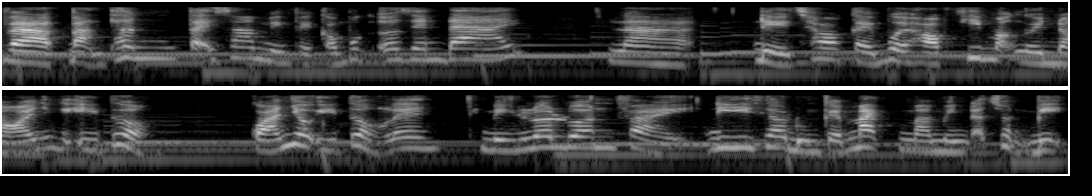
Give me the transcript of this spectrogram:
Và bản thân tại sao mình phải có một agenda ấy là để cho cái buổi họp khi mọi người nói những cái ý tưởng quá nhiều ý tưởng lên thì mình luôn luôn phải đi theo đúng cái mạch mà mình đã chuẩn bị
